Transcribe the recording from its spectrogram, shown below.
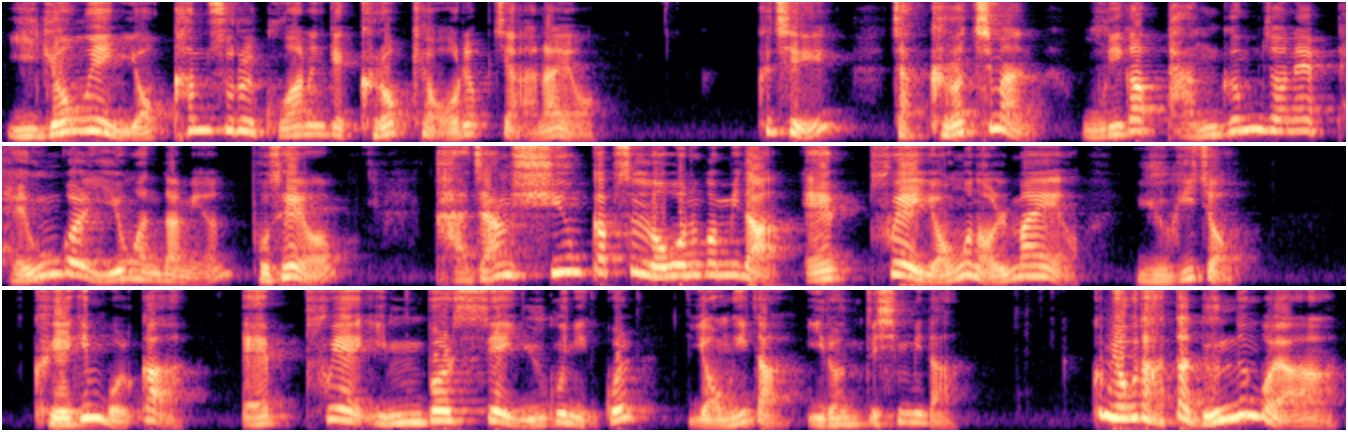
이 경우엔 역함수를 구하는 게 그렇게 어렵지 않아요. 그치? 자, 그렇지만 우리가 방금 전에 배운 걸 이용한다면 보세요. 가장 쉬운 값을 넣어보는 겁니다. f의 0은 얼마예요? 6이죠. 그 얘긴 뭘까? f의 인버스의 6은 이꼴 0이다. 이런 뜻입니다. 그럼 여기다 갖다 넣는 거야.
